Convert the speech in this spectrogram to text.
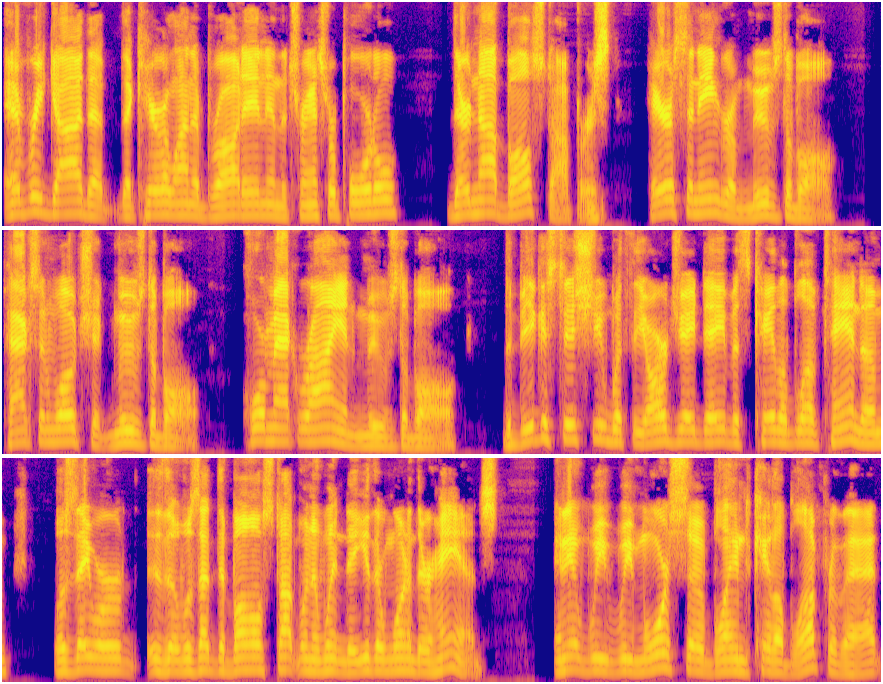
every guy that, that Carolina brought in in the transfer portal, they're not ball stoppers. Harrison Ingram moves the ball. Paxson Wojcik moves the ball. Cormac Ryan moves the ball. The biggest issue with the RJ Davis Caleb Love tandem was they were was that the ball stopped when it went into either one of their hands. And it, we we more so blamed Caleb Love for that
